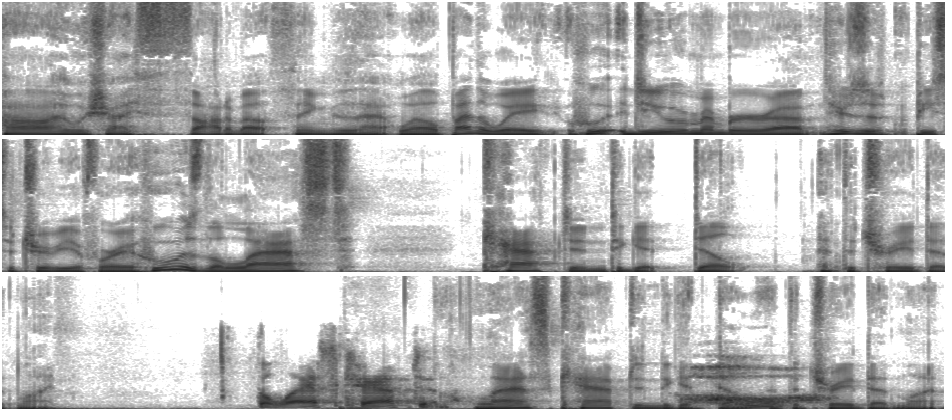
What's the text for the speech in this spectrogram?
Oh, I wish I thought about things that well. By the way, who do you remember? Uh, here's a piece of trivia for you. Who was the last captain to get dealt at the trade deadline? The last captain. Last captain to get oh. dealt at the oh. trade deadline.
